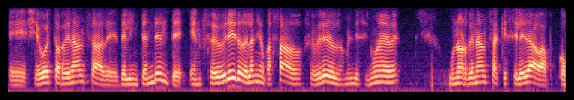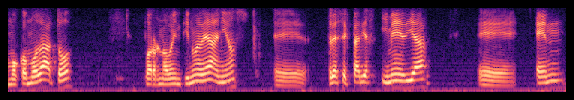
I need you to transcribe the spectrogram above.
eh, llegó esta ordenanza del intendente en febrero del año pasado, febrero del 2019, una ordenanza que se le daba como comodato por 99 años, eh, 3 hectáreas y media eh, en,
